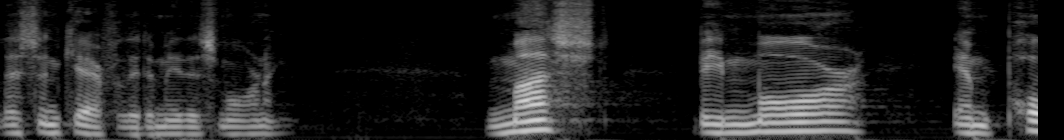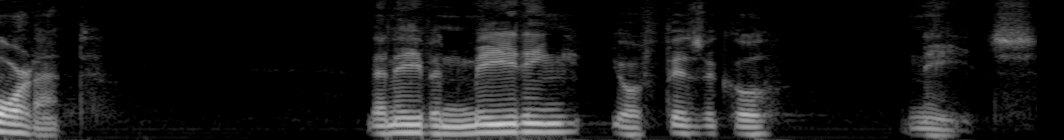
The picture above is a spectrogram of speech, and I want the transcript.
listen carefully to me this morning, must be more important than even meeting your physical needs.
